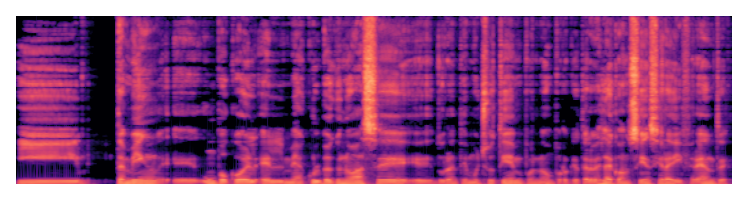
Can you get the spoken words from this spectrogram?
Y también eh, un poco el, mea culpa que uno hace eh, durante mucho tiempo, ¿no? Porque tal vez la conciencia era diferente.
